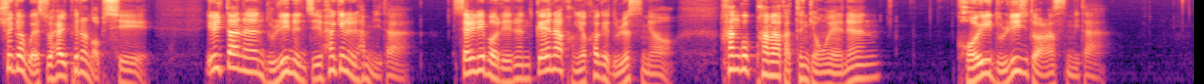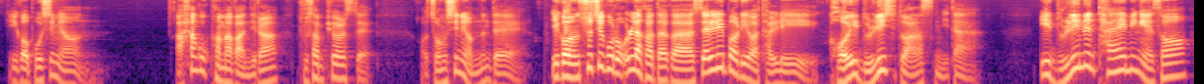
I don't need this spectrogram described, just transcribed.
추격 매수할 필요는 없이 일단은 눌리는지 확인을 합니다. 셀리버리는 꽤나 강력하게 눌렸으며 한국 파마 같은 경우에는 거의 눌리지도 않았습니다. 이거 보시면 아 한국 파마가 아니라 두산 퓨얼세 어, 정신이 없는데 이건 수직으로 올라가다가 셀리버리와 달리 거의 눌리지도 않았습니다. 이 눌리는 타이밍에서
